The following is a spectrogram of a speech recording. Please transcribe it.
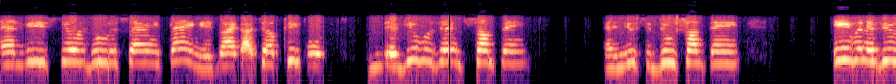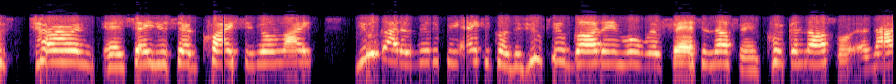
And we still do the same thing. It's like I tell people, if you was in something and used to do something, even if you turn and say you said Christ in your life, you got to really be anxious because if you feel God ain't moving fast enough and quick enough or not,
